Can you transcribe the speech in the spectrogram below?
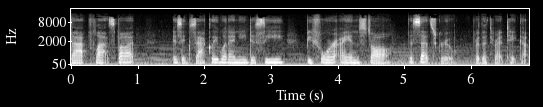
That flat spot is exactly what I need to see before I install the set screw for the thread take-up.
